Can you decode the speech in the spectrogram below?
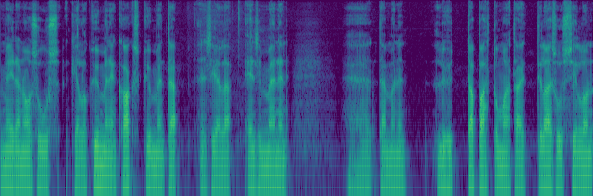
meidän osuus kello 10.20. Siellä ensimmäinen tämmöinen lyhyt tapahtuma tai tilaisuus silloin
